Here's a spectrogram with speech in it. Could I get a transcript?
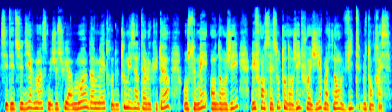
c'était de se dire, mince, mais je suis à moins d'un mètre de tous mes interlocuteurs, on se met en danger, les Français sont en danger, il faut agir maintenant, vite, le temps presse.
